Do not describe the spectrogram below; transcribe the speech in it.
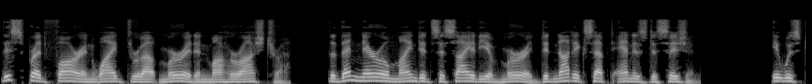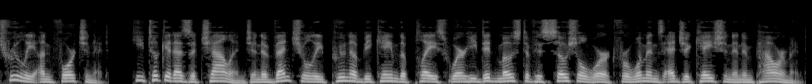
This spread far and wide throughout Murud and Maharashtra. The then narrow-minded society of Murud did not accept Anna's decision. It was truly unfortunate. He took it as a challenge and eventually Pune became the place where he did most of his social work for women's education and empowerment.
